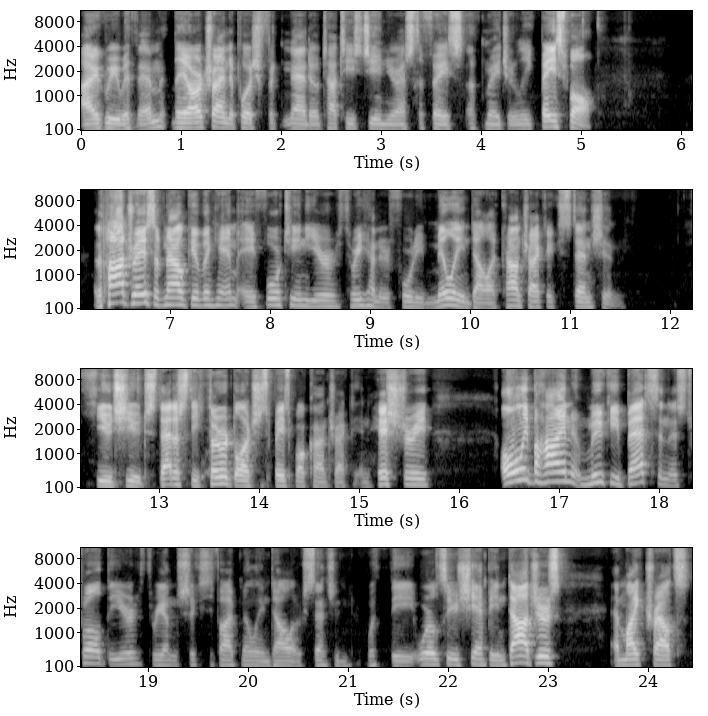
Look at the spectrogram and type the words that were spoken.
I agree with them. They are trying to push Fernando Tatis Jr. as the face of Major League Baseball. The Padres have now given him a 14 year, $340 million contract extension. Huge, huge. That is the third largest baseball contract in history. Only behind Mookie Betts in his 12th year, $365 million extension with the World Series champion Dodgers, and Mike Trout's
